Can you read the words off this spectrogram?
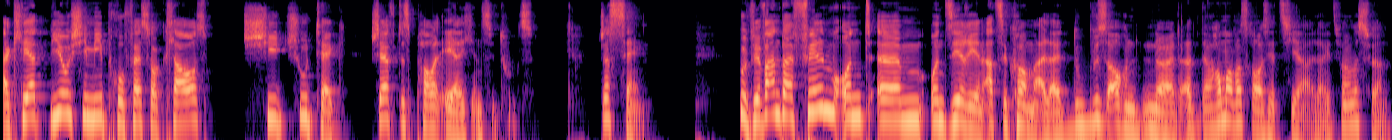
Erklärt Biochemie-Professor Klaus Schichutek, Chef des Paul-Ehrlich-Instituts. Just saying. Gut, wir waren bei Film und, ähm, und Serien. Atze, komm, Alter. Du bist auch ein Nerd. Äh, Hau mal was raus jetzt hier, Alter. Jetzt wollen wir was hören.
